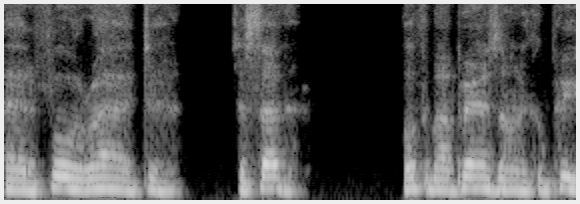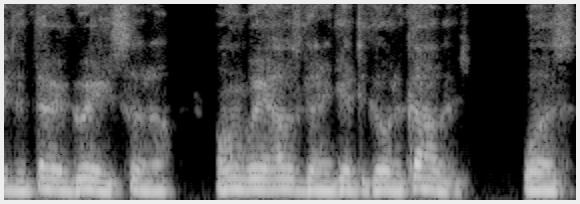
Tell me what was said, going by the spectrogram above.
I had a full ride to to Southern. Both of my parents only completed the third grade, so the only way I was going to get to go to college was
